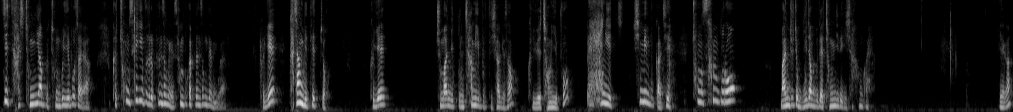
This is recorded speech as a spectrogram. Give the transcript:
이제 다시 정리 한번 정비해보자야. 그 총 세개 부대로 편성되는 3부가 편성되는 거야. 그게 가장 밑에 쪽. 그게 주만육군 참의부부터 시작해서 그 위에 정의부, 맨 위에 신민부까지 총 3부로 만주적 무장부대가 정리되기 시작한 거야. 얘가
